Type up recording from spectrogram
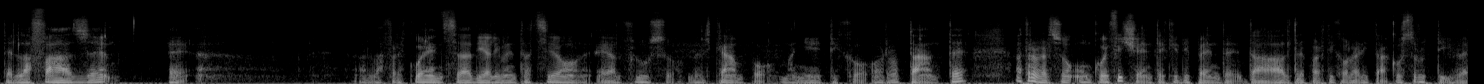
della fase e alla frequenza di alimentazione e al flusso del campo magnetico rotante attraverso un coefficiente che dipende da altre particolarità costruttive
